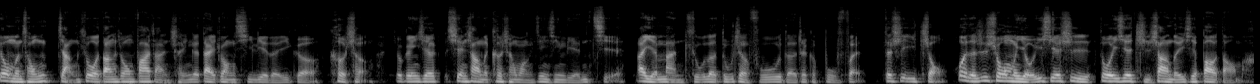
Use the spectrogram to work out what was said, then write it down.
所以我们从讲座当中发展成一个带状系列的一个课程，就跟一些线上的课程网进行连结，那也满足了读者服务的这个部分。这是一种，或者是说我们有一些是做一些纸上的一些报道嘛，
